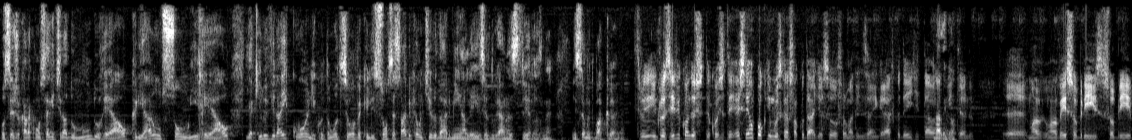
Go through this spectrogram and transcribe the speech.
Ou seja, o cara consegue tirar do mundo real, criar um som irreal e aquilo virar icônico. Então, quando você ouve aquele som, você sabe que é um tiro da arminha laser do Guerra nas Estrelas, né? Isso é muito bacana. Inclusive, quando eu, eu, eu estudei um pouco de música na faculdade, eu sou formado em design gráfico, daí a gente tava ah, comentando uh, uma, uma vez sobre isso, sobre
